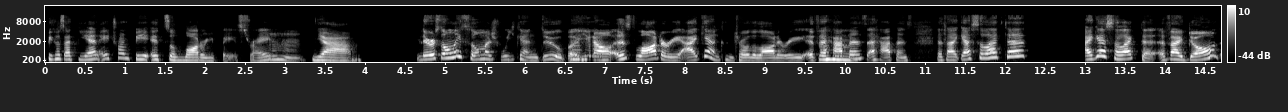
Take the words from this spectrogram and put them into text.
because at the end h1b it's a lottery based right? Mhm. yeah There's only so much we can do, but you Mhm. know, it's lottery. I can't control the lottery. If it Mhm. happens, it happens. If I get selected, I get selected. If I don't,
